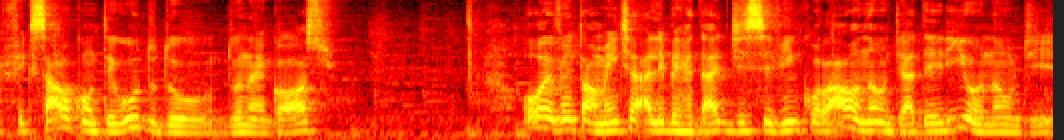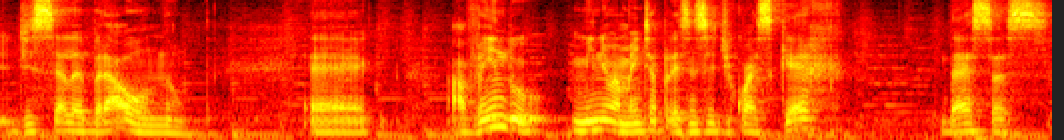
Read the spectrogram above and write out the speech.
fixar o conteúdo do, do negócio, ou eventualmente a liberdade de se vincular ou não, de aderir ou não, de, de celebrar ou não. É, havendo minimamente a presença de quaisquer dessas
